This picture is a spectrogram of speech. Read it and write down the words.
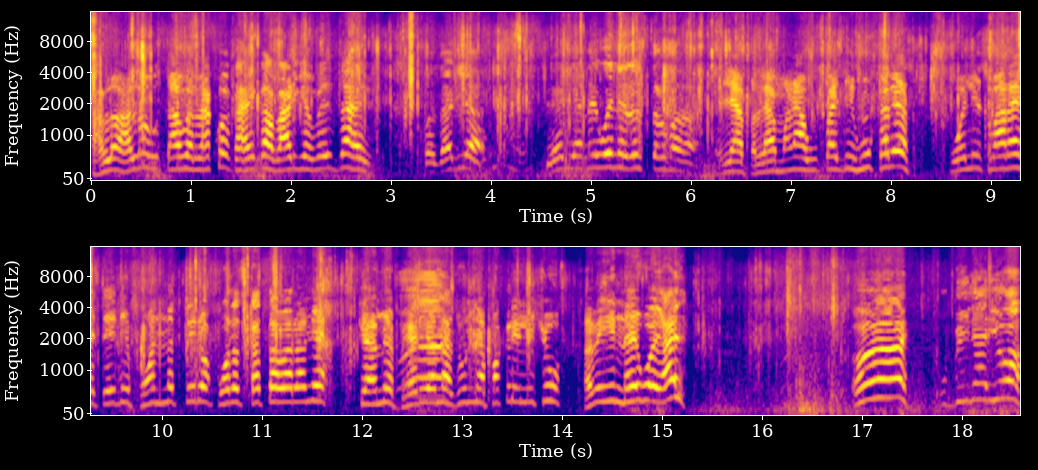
હાલો હાલો ઉતાવળ રાખો કાયકા કા વાડીએ વહી જાય. પણ દાડિયા ભેડિયા નહીં હોય ને રસ્તામાં. એટલે ભલા મણા ઉપાધિ હું કરે? પોલીસ વાળાએ તેની ફોન નથી કર્યો. પોલીસ ખાતા વાળાને કે અમે ભેડિયાના ઝૂંડને પકડી લઈશું હવે એ નહીં હોય હાલ. ઓય ઊભી ના રહ્યો.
